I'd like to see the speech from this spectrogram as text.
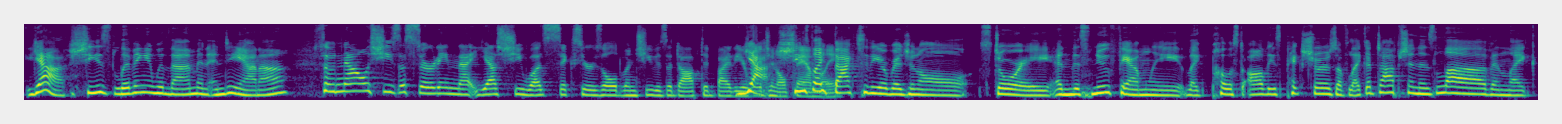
yeah she's living with them in indiana So now she's asserting that yes, she was six years old when she was adopted by the yeah original she's family. like back to the original story and this new family like post all these pictures of like adoption is love and like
